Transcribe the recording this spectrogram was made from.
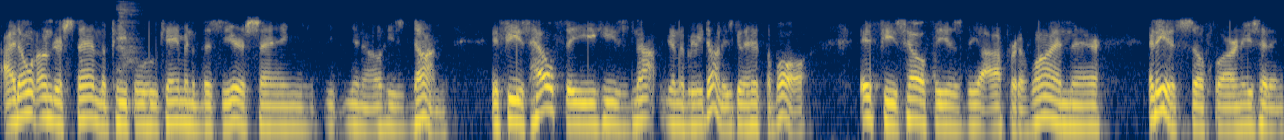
I don't understand the people who came into this year saying you know he's done. If he's healthy, he's not gonna be done. He's gonna hit the ball. If he's healthy, is the operative line there, and he is so far, and he's hitting.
